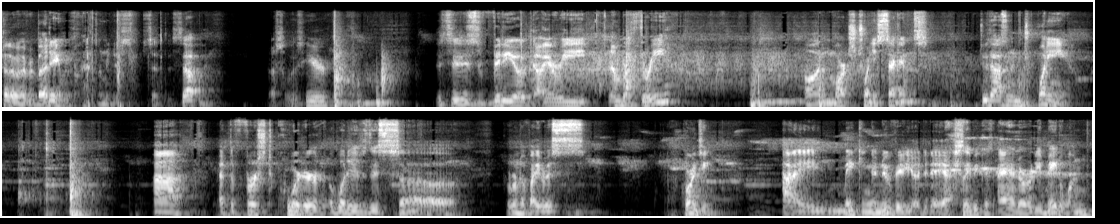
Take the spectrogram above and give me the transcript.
Hello, everybody. Let me just set this up. Russell is here. This is video diary number three on March 22nd, 2020. Uh, at the first quarter of what is this uh, coronavirus quarantine. I'm making a new video today actually because I had already made one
